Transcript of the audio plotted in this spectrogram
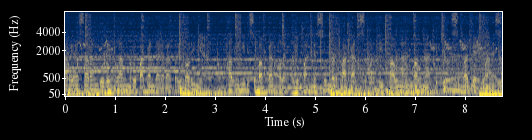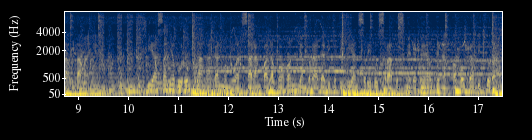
Area sarang burung elang merupakan daerah teritorinya, hal ini disebabkan oleh melimpahnya sumber pakan seperti fauna-fauna kecil sebagai mangsa utamanya. Biasanya burung elang akan membuat sarang pada pohon yang berada di ketinggian 1100 mdpl dengan topografi curam,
